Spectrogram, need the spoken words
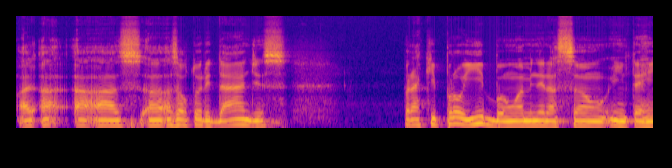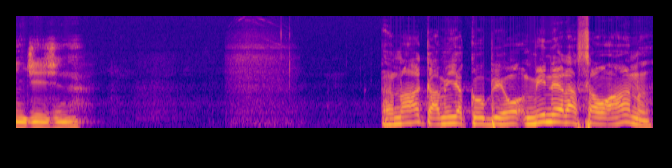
às autoridades para que proíbam a mineração em terra indígena. Na caminha mineração ana,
